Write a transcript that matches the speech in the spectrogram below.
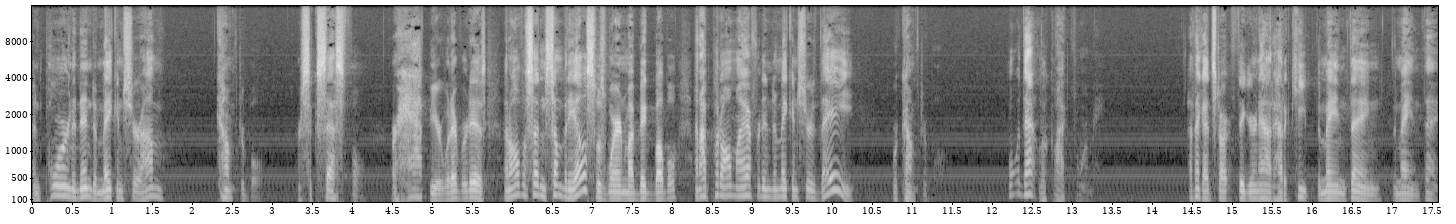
and pouring it into making sure I'm comfortable or successful or happy or whatever it is, and all of a sudden somebody else was wearing my big bubble, and I put all my effort into making sure they were comfortable. What would that look like for me? I think I'd start figuring out how to keep the main thing the main thing.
